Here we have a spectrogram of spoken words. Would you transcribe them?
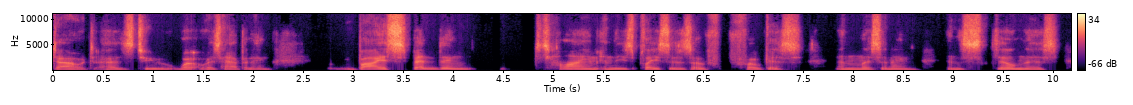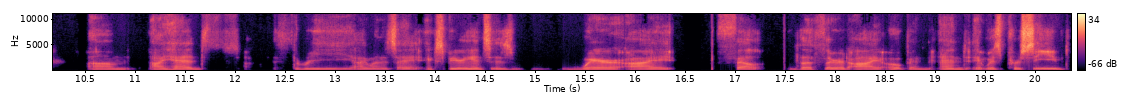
doubt as to what was happening. By spending time in these places of focus and listening and stillness, um, I had three, I want to say, experiences where I felt the third eye open and it was perceived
